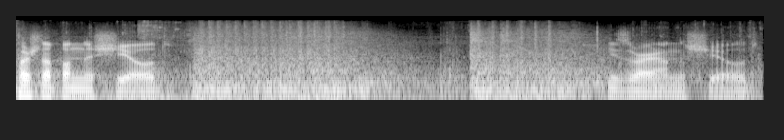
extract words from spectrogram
He's pushed up on the shield. He's right on the shield.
